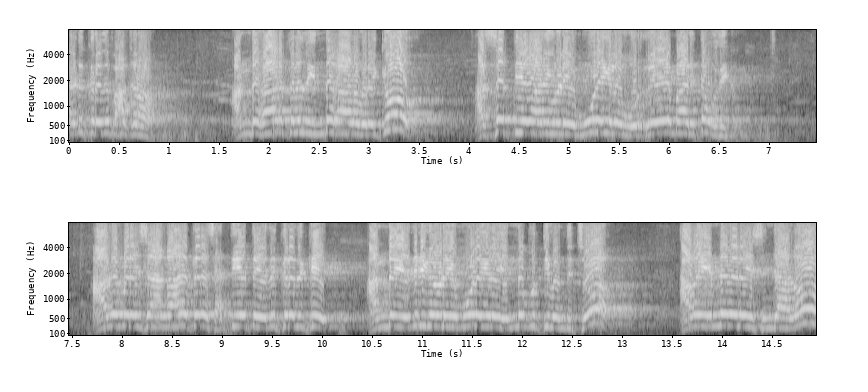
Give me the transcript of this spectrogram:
தடுக்கிறது பார்க்கறான். அந்த காலத்துல இருந்து இந்த காலம் வரைக்கும் அசத்தியவாதிகளுடைய மூளைகளை ஒரே மாதிரி தான் உதிக்கும். ஆதமரை காலத்தில் சத்தியத்தை எதிர்க்கிறதுக்கு அந்த எதிரிகளுடைய மூளைகளை என்ன புத்தி வந்துச்சோ அவன் என்ன வேலையை செஞ்சாலும்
